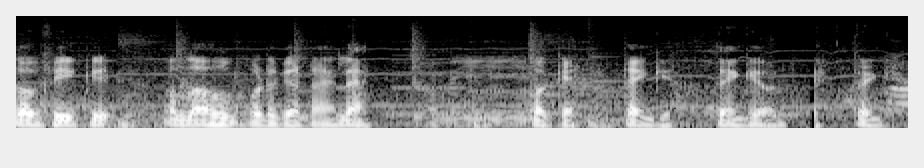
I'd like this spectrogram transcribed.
തൗഫീക്ക് അള്ളാഹു കൊടുക്കട്ടെ അല്ലേ? Okay thank you thank you thank you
